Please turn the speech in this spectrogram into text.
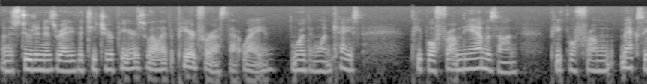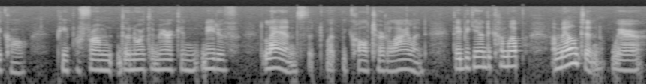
When the student is ready, the teacher appears. Well, it appeared for us that way in more than one case. People from the Amazon, people from Mexico, people from the North American native lands, that what we call Turtle Island. They began to come up a mountain where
